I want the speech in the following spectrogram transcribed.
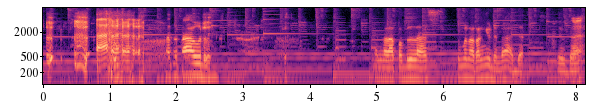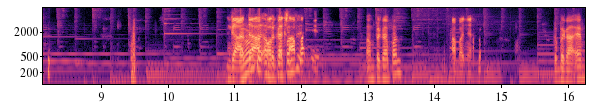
Satu tahun. Tanggal 18. Cuman orangnya udah nggak ada. Ya udah. Nggak Emang ada sampai konteks kapan apa nih? Sampai kapan? Apanya? PPKM.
